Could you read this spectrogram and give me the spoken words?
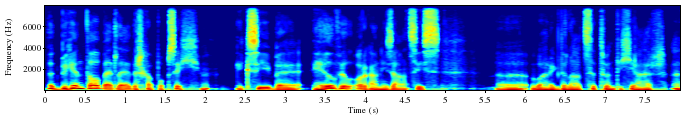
het begint al bij het leiderschap op zich. Ik zie bij heel veel organisaties eh, waar ik de laatste twintig jaar eh,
